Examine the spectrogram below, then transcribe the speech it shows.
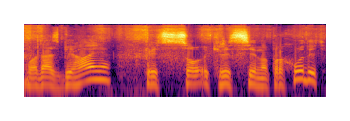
Вода збігає, крізь, крізь сіно проходить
